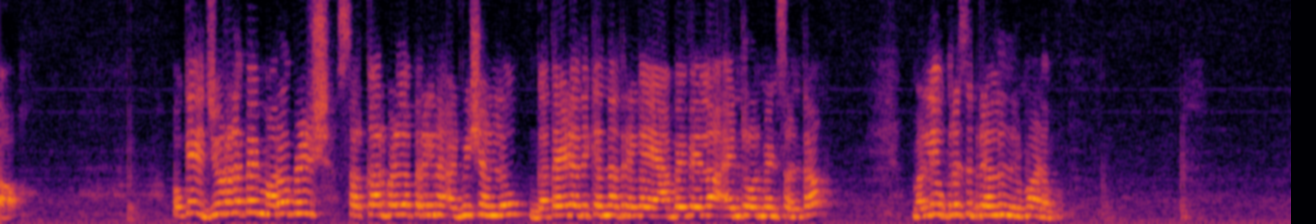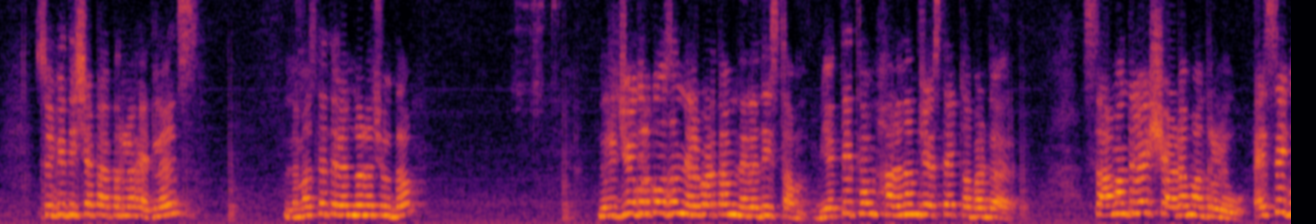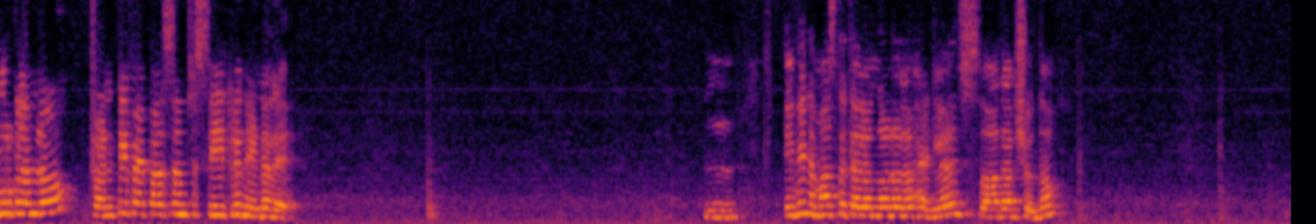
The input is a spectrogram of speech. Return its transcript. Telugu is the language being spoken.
ఓకే జూరాలపై మరో బ్రిడ్జ్ సర్కార్ బడిలో పెరిగిన అడ్మిషన్లు గత ఏడాది కింద అదనంగా యాభై వేల ఎన్రోల్మెంట్స్ అంట. మళ్ళీ ఉగ్ర శిబిరాల నిర్మాణం. సివి దిశ పేపర్లో హెడ్లైన్స్. నమస్తే తెలంగాణ చూద్దాం. నిరుద్యోగుల కోసం నిలబడతాం నిలదీస్తాం. వ్యక్తిత్వం హననం చేస్తే ఖబర్దార్ సామంతులే షాడో మంత్రులు. ఎస్సీ గురుకులంలో ట్వంటీ ఫైవ్ పర్సెంట్ సీట్లు నిండలే. ఇవి నమస్తే తెలంగాణలో హెడ్లైన్స్. ఆదాపు చూద్దాం.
